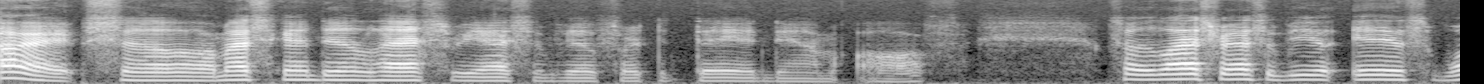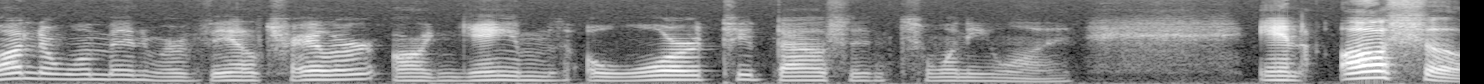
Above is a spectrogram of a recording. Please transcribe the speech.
Alright, so I'm actually gonna do the last reaction video for today and then I'm off. So the last reaction video is Wonder Woman reveal trailer on Games Award 2021. And also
